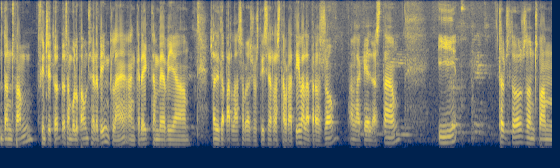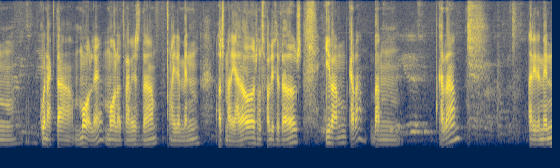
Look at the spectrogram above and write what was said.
doncs vam fins i tot desenvolupar un cert vincle. Eh? En Craig també havia sentit a parlar sobre justícia restaurativa a la presó en la que ell està i tots dos doncs, vam connectar molt, eh? molt a través de, evidentment, els mediadors, els felicitadors, i vam quedar, vam quedar. Evidentment,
